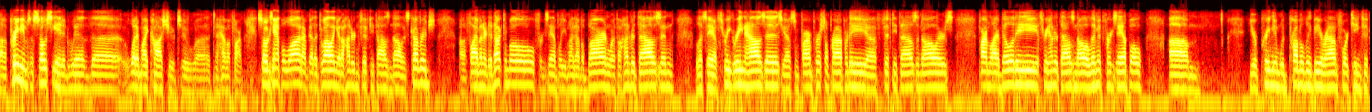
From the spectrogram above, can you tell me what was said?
uh, premiums associated with uh, what it might cost you to uh, to have a farm. So example one, I've got a dwelling at $150,000 coverage, uh, 500 deductible. For example, you might have a barn worth 100,000. Let's say you have three greenhouses. You have some farm personal property, uh, $50,000. Farm liability, $300,000 limit, for example. Um, your premium would probably be around $1,400,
